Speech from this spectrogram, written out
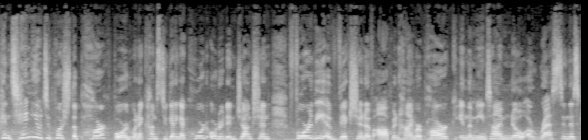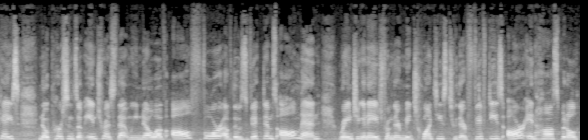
continue to push the park board when it comes to getting a court ordered injunction for the eviction of Oppenheimer Park. In the meantime, no arrests in this case, no persons of interest that we know of. All four of those victims, all men ranging in age from their mid 20s to their 50s, are in hospital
